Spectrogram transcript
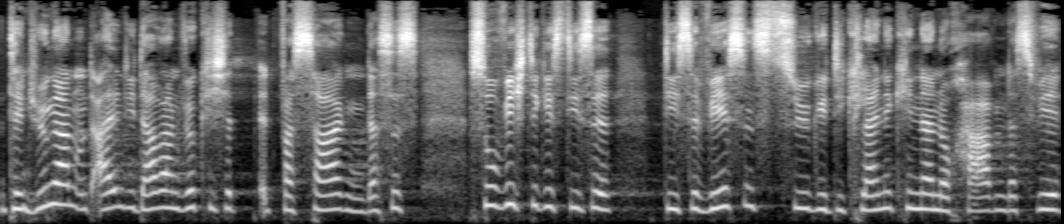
den Jüngern und allen, die da waren, wirklich etwas sagen, dass es so wichtig ist, diese, diese Wesenszüge, die kleine Kinder noch haben, dass wir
